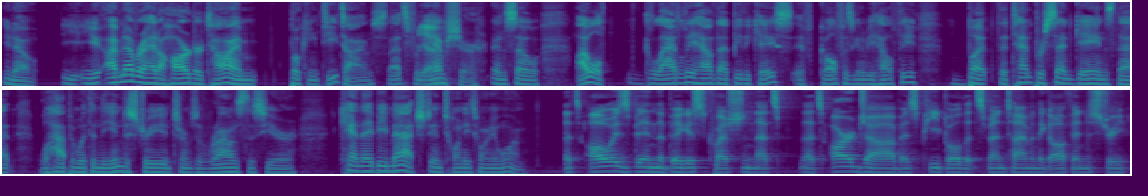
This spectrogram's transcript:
you know, you, I've never had a harder time booking tee times. That's for yeah. damn sure. And so I will gladly have that be the case if golf is going to be healthy. But the 10% gains that will happen within the industry in terms of rounds this year, can they be matched in 2021? That's always been the biggest question. That's that's our job as people that spend time in the golf industry.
